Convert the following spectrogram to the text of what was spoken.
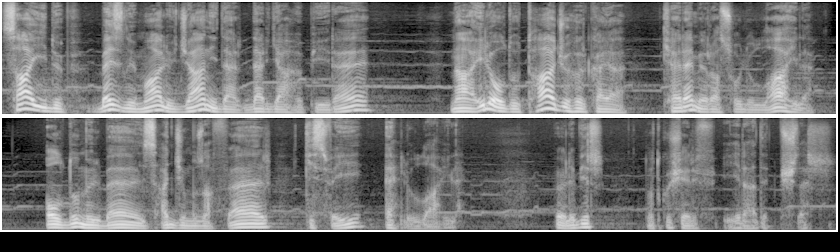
Saidüp bezli malü cani der dergahı pire, nail oldu tacu hırkaya keremi Resulullah ile. Oldu mülbez haccı muzaffer kisveyi ehlullah ile. Böyle bir nutku şerif irad etmişler.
